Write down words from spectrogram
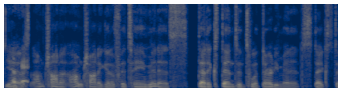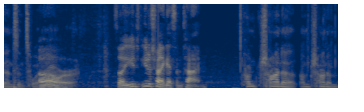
Yes, Okay. I'm trying to I'm trying to get a 15 minutes that extends into a 30 minutes that extends into an Oh, hour. so you you're just trying to get some time. I'm trying to I'm trying to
